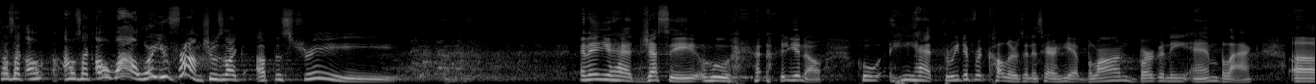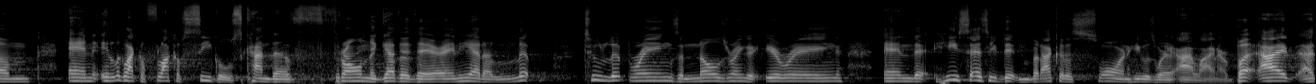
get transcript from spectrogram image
So I was like, oh, I was like, oh wow, where are you from? She was like, up the street. and then you had Jesse, who, you know, who he had three different colors in his hair. He had blonde, burgundy, and black. Um, and it looked like a flock of seagulls kind of thrown together there. And he had a lip, two lip rings, a nose ring, an earring, and he says he didn't, but I could have sworn he was wearing eyeliner. But I, I,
